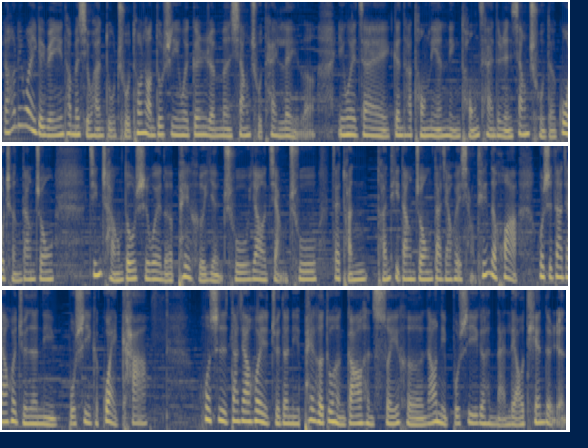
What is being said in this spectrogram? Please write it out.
然后另外一个原因，他们喜欢独处，通常都是因为跟人们相处太累了，因为在跟他同年龄、同才的人相处的过程当中，经常都是为了配合演出，要讲出在团团体当中大家会想听的话，或是大家会觉得你不是一个怪咖。或是大家会觉得你配合度很高，很随和，然后你不是一个很难聊天的人，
